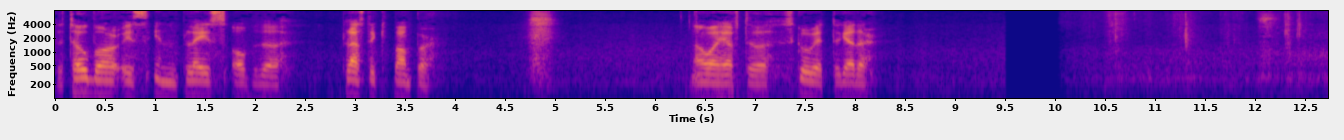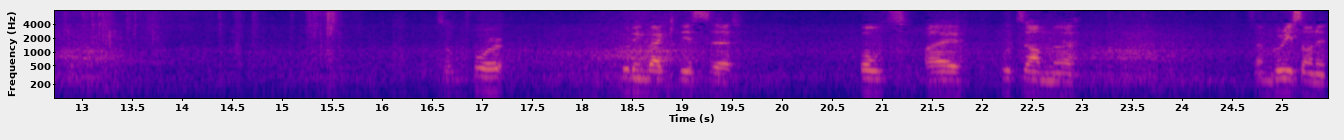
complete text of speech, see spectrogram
The tow bar is in place of the plastic bumper. Now I have to screw it together. So before putting back these uh, bolts, I put some uh, some grease on it.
